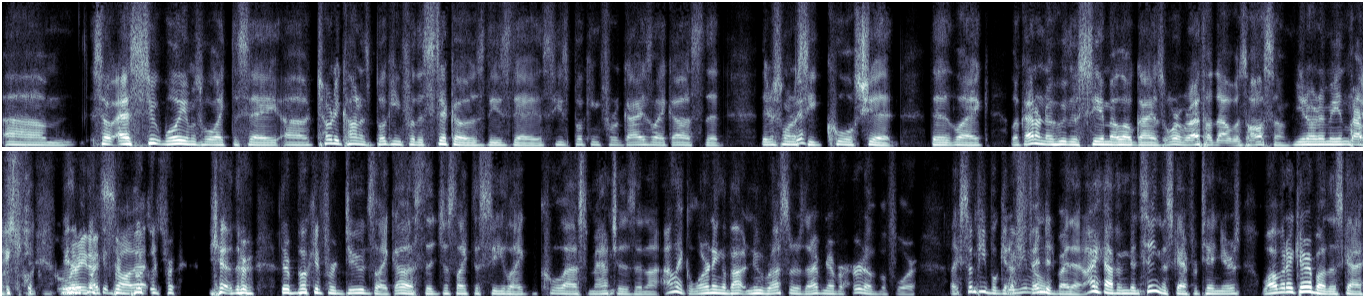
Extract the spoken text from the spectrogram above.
um so as suit williams will like to say uh tony khan is booking for the sickos these days he's booking for guys like us that they just want to Yeah. see cool shit that like look i don't know who the CMLL guys were but i thought that was awesome you know what i mean That like was fucking I mean, great. I saw that. For, yeah, they're they're booking for dudes like us that just like to see like cool ass matches, and I, I like learning about new wrestlers that I've never heard of before. Like some people get Well, you know- offended by that. I haven't been seeing this guy for ten years. Why would I care about this guy?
